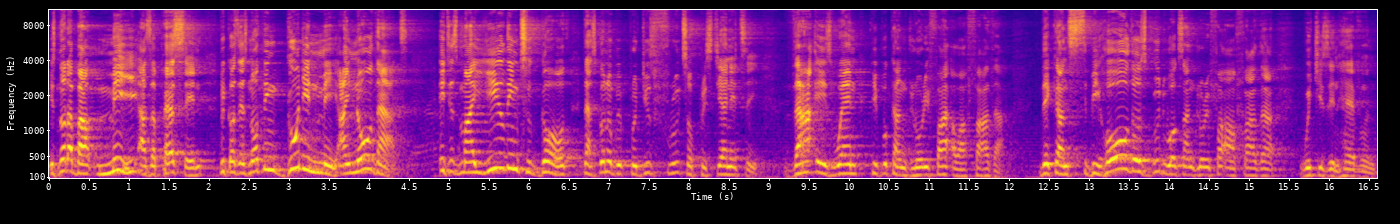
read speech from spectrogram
It's not about me as a person because there's nothing good in me. I know that. It is my yielding to God that's going to produce fruits of Christianity. That is when people can glorify our Father. They can behold those good works and glorify our Father which is in heaven.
